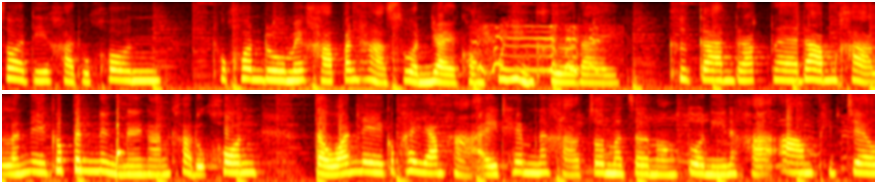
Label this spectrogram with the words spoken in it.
สวัสดีค่ะทุกคน ทุกคนรู้ไหมคะ ปัญหาส่วนใหญ่ของผู้หญิงคืออะไร คือการรักแร้ดำค่ะ และเนก็เป็นหนึ่งในนั้นค่ะทุกคน แต่ว่าเนก็พยายามหาไอเทมนะคะ จนมาเจอน้องตัวนี้นะคะ Arm Pit Gel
